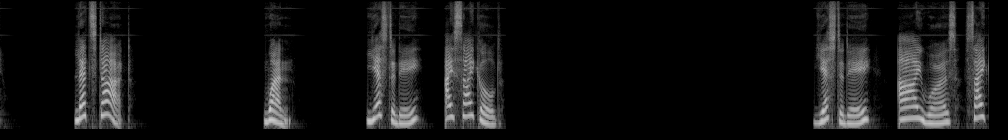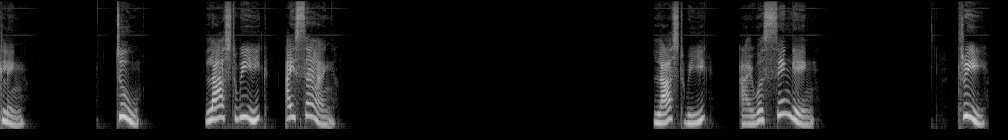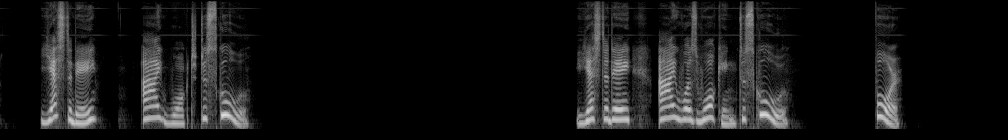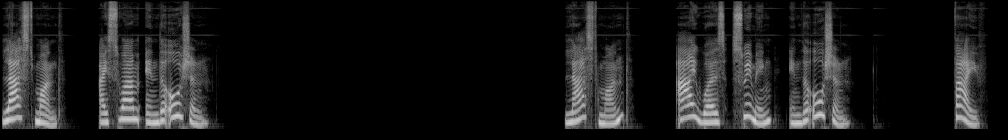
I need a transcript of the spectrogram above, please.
let start one Yesterday, I cycled. Yesterday, I was cycling. 2. Last week, I sang. Last week, I was singing. 3. Yesterday, I walked to school. Yesterday, I was walking to school. 4. Last month, I swam in the ocean. Last month, I was swimming in the ocean. 5.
